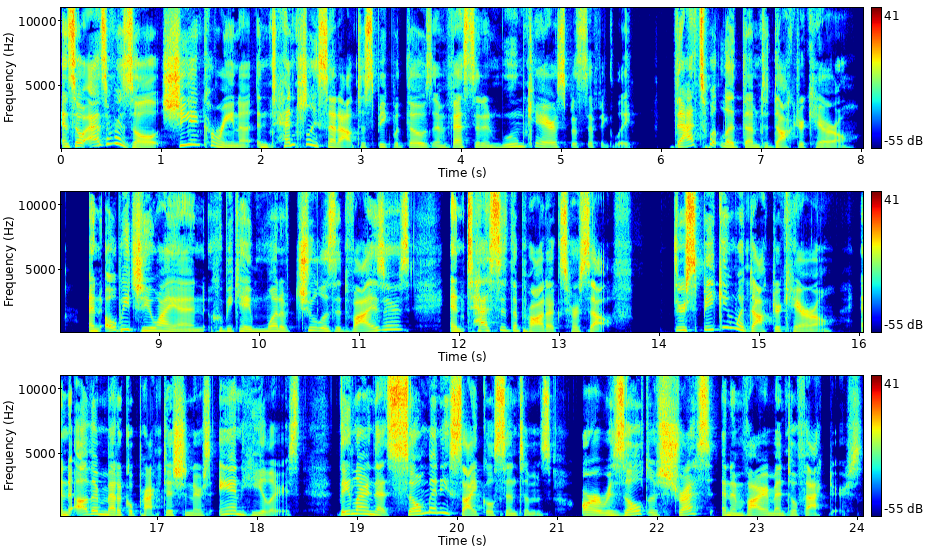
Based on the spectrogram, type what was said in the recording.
and so, as a result, she and Karina intentionally set out to speak with those invested in womb care specifically. That's what led them to Dr. Carol, an OBGYN who became one of Xula's advisors and tested the products herself. Through speaking with Dr. Carroll and other medical practitioners and healers, they learned that so many cycle symptoms are a result of stress and environmental factors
